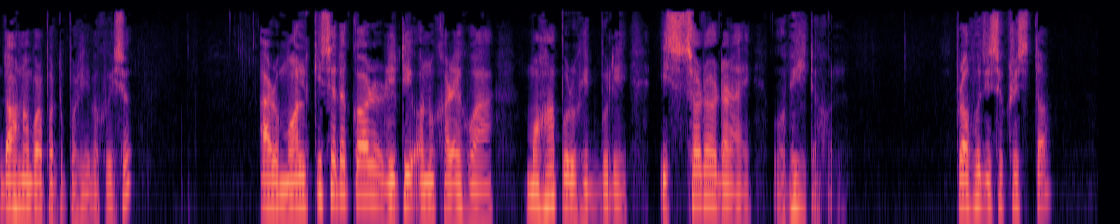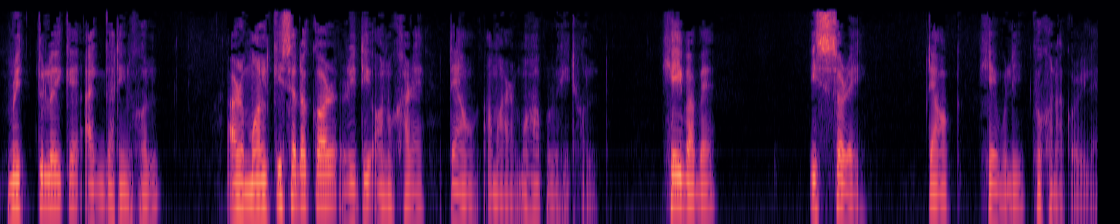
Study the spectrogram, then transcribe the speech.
দহ নম্বৰ পদটো পঢ়ি দিব খুজিছো। আৰু মলকিছেদকৰ ৰীতি অনুসাৰে হোৱা মহাপুৰোহিত বুলি ঈশ্বৰৰ দ্বাৰাই অভিহিত হ'ল। প্ৰভু যীশুখ্ৰীষ্ট মৃত্যুলৈকে আজ্ঞাধীন হ'ল আৰু মলকিছেদকৰ ৰীতি অনুসাৰে তেওঁ আমাৰ মহাপুৰোহিত হ'ল। সেইবাবে ঈশ্বৰেই তেওঁক সেই বুলি ঘোষণা কৰিলে।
